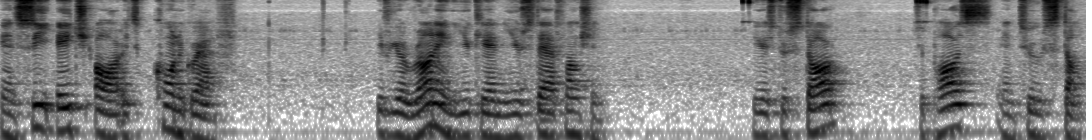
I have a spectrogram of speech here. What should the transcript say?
And CHR is chronograph. If you're running, you can use that function. Here's to start, to pause, and to stop.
